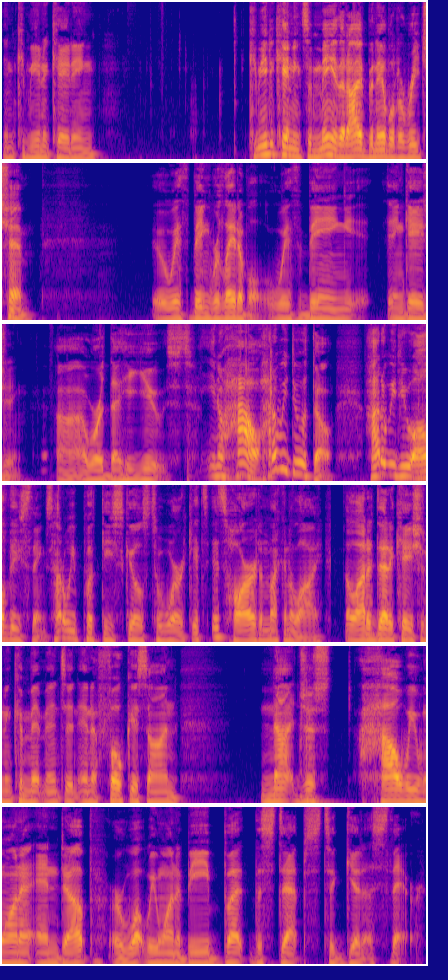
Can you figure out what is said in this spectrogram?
and communicating communicating to me that I've been able to reach him with being relatable, with being engaging, uh, a word that he used. You know how? How do we do it though? How do we do all these things? How do we put these skills to work? It's it's hard. I'm not going to lie. A lot of dedication and commitment, and, and a focus on not just how we want to end up or what we want to be, but the steps to get us there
